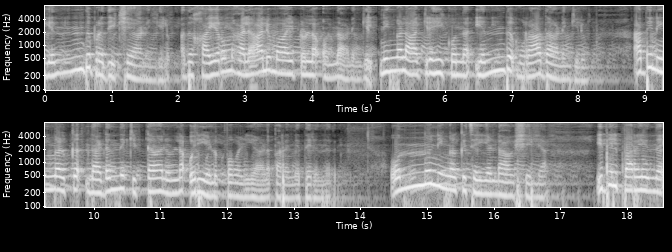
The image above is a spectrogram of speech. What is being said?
എന്ത് പ്രതീക്ഷയാണെങ്കിലും അത് ഹൈറും ഹലാലുമായിട്ടുള്ള ഒന്നാണെങ്കിൽ നിങ്ങൾ ആഗ്രഹിക്കുന്ന എന്ത് മുറാദാണെങ്കിലും അത് നിങ്ങൾക്ക് നടന്ന് കിട്ടാനുള്ള ഒരു എളുപ്പ വഴിയാണ് പറഞ്ഞു തരുന്നത്. ഒന്നും നിങ്ങൾക്ക് ചെയ്യേണ്ട ആവശ്യമില്ല. ഇതിൽ പറയുന്ന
